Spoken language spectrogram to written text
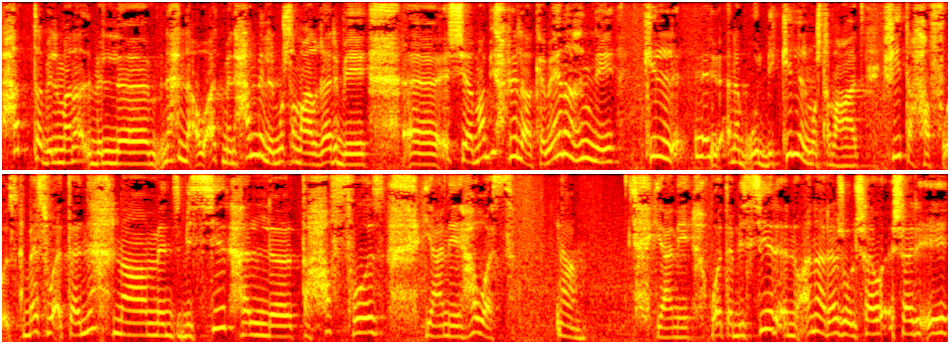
حتى بالمنا... بال... نحن أوقات بنحمل المجتمع الغربي آه، أشياء ما بيحملها. كمان هن كل أنا بقول بكل المجتمعات في تحفظ. بس وقتها نحن بيصير هالتحفظ يعني هوس. نعم. يعني وقت بيصير إنه أنا رجل شرقي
